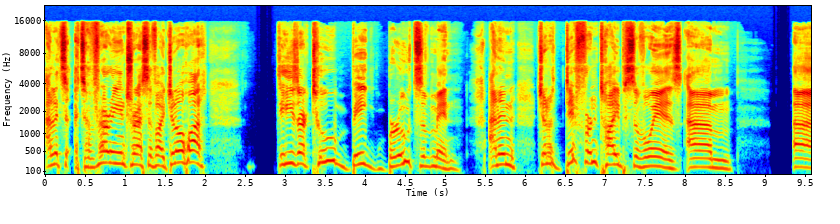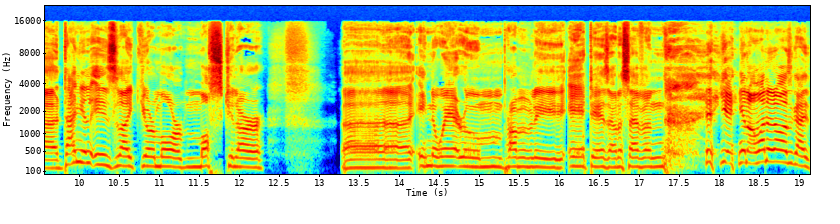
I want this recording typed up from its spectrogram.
and it's it's a very interesting fight. Do you know what? These are two big brutes of men and in you know different types of ways. Um, uh, Daniel is like your more muscular, uh, in the weight room, probably eight days out of seven. you know, one of those guys,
